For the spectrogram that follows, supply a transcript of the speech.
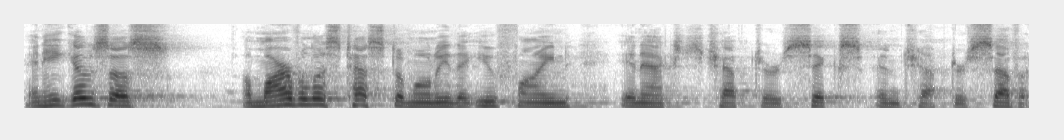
And he gives us a marvelous testimony that you find in Acts chapter 6 and chapter 7.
